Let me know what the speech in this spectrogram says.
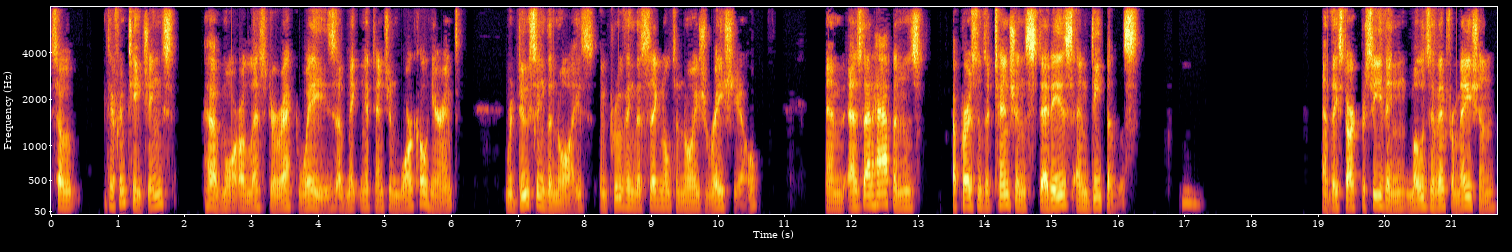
So different teachings have more or less direct ways of making attention more coherent, reducing the noise, improving the signal to noise ratio. And as that happens, a person's attention steadies and deepens. Hmm. And they start perceiving modes of information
